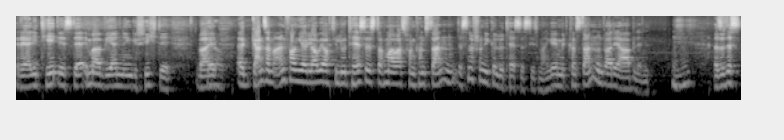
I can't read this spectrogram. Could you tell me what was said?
Realität ist der immerwährenden Geschichte. Weil genau. äh, ganz am Anfang ja, glaube ich, auch die Lutesses doch mal was von Konstanten, das sind doch schon die Lutesses diesmal, gell? mit Konstanten und Variablen. Mhm. Also das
